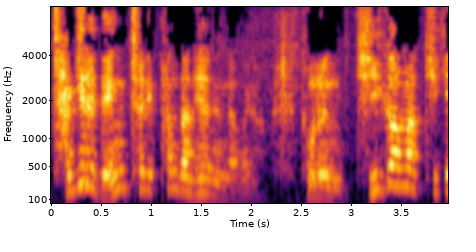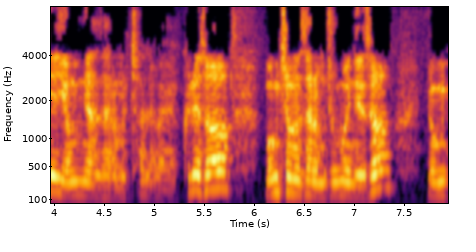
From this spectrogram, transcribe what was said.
자기를 냉철히 판단해야 된다고요. 돈은 기가 막히게 영리한 사람을 찾아가요. 그래서 멍청한 사람 주머니에서 영,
